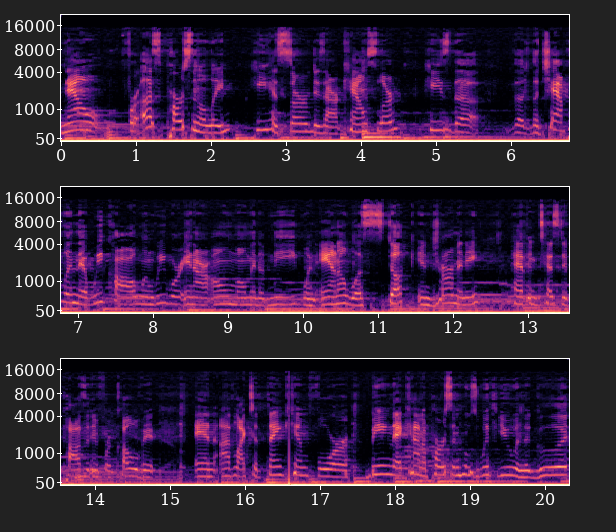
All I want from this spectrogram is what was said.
Now, for us personally, he has served as our counselor. He's the the, the chaplain that we called when we were in our own moment of need, when Anna was stuck in Germany having tested positive for COVID. And I'd like to thank him for being that kind of person who's with you in the good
